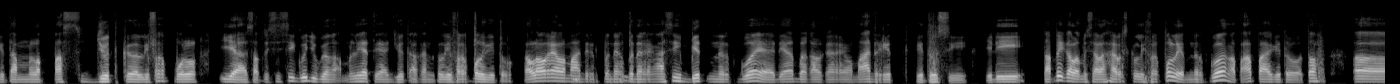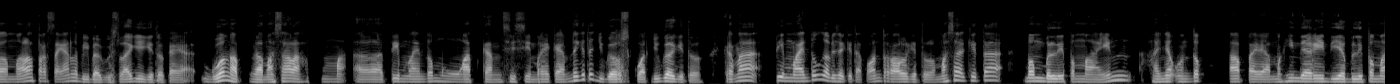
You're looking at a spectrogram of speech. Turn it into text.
kita melepas Jude ke Liverpool ya satu sisi gue juga nggak melihat ya Jude akan ke Liverpool gitu. Kalau Real Madrid benar-benar ngasih bid menurut gua ya dia bakal ke Real Madrid gitu sih. Jadi tapi kalau misalnya harus ke Liverpool ya menurut gua nggak apa-apa gitu. Toh eh, malah persaingan lebih bagus lagi gitu. Kayak gua nggak nggak masalah ma- eh, tim lain tuh menguatkan sisi mereka. Yang penting kita juga harus kuat juga gitu. Karena tim lain tuh nggak bisa kita kontrol gitu loh. Masa kita membeli pemain hanya untuk apa ya menghindari dia beli pema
